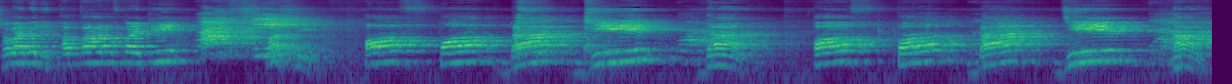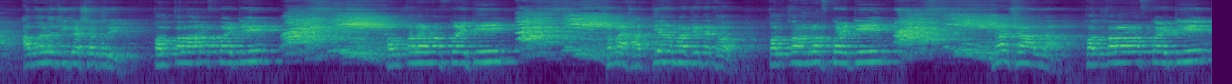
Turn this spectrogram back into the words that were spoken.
সবাই বলি কলকলা হরফ কয়টি? পাঁচটি অফ প বা জিম দাল। অফ, প, বা, জিম, দাল। আবারও জিজ্ঞাসা করি, কলকলা হরফ কয়টি? কলকলা হরফ কয়টি? সবাই হাত দিয়ে আমাকে দেখাও। কলকলা হরফ কয়টি? মাশাআল্লাহ। কলকলা হরফ কয়টি?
